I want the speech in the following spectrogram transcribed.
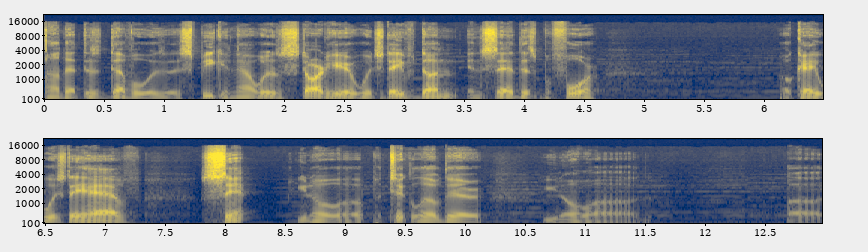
uh, that this devil is, speaking. Now, we'll start here, which they've done and said this before. Okay, which they have sent, you know, a particular of their, you know, uh, uh,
